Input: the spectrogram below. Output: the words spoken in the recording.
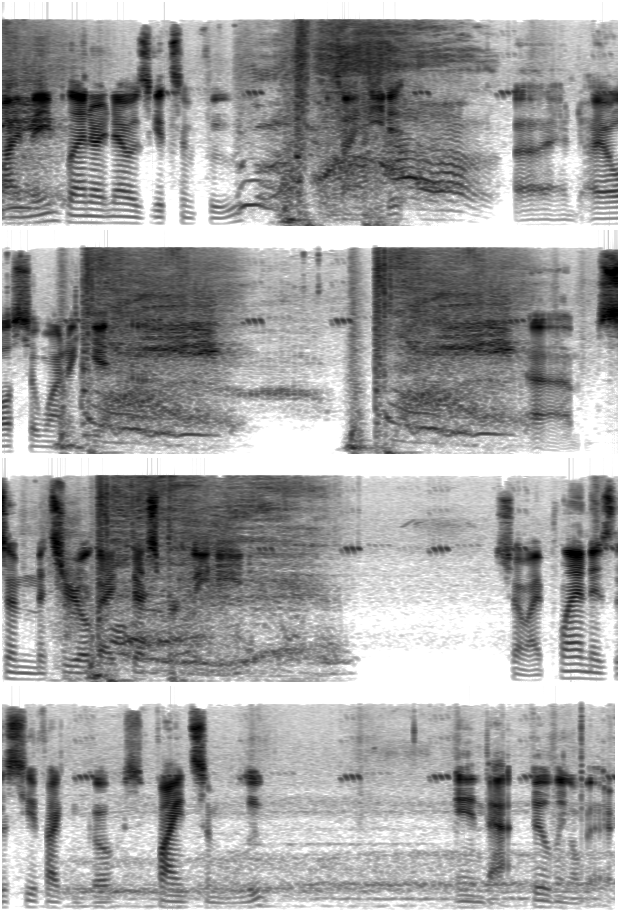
my main plan right now is get some food, because I need it. And I also want to get um, some material that I desperately need. So my plan is to see if I can go find some loot in that building over there.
